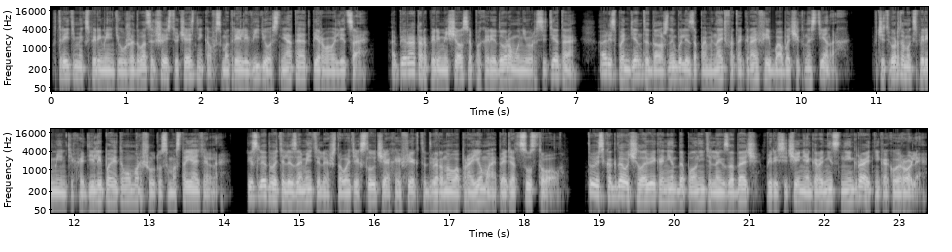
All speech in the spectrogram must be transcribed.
В третьем эксперименте уже 26 участников смотрели видео, снятое от первого лица. Оператор перемещался по коридорам университета, а респонденты должны были запоминать фотографии бабочек на стенах. В четвертом эксперименте ходили по этому маршруту самостоятельно. Исследователи заметили, что в этих случаях эффект дверного проема опять отсутствовал. То есть, когда у человека нет дополнительных задач, пересечение границ не играет никакой роли.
